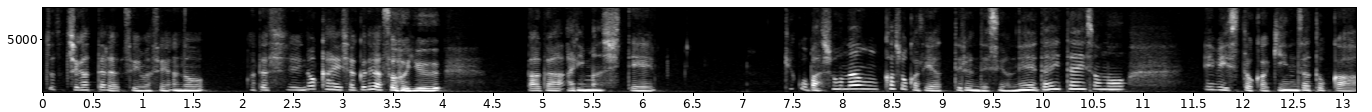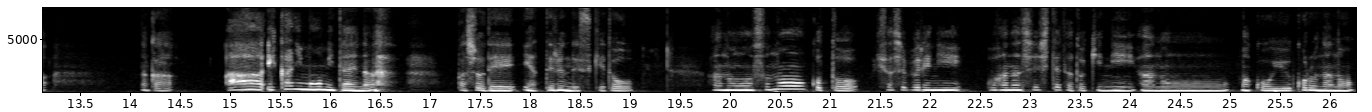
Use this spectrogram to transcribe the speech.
ちょっと違ったらすいません。あの私の解釈ではそういう場がありまして結構場所何箇所かでやってるんですよね。だいたいその恵比寿とか銀座とかなんかああいかにもみたいな 場所でやってるんですけどあのその子と久しぶりにお話ししてた時にあの、まあ、こういうコロナの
